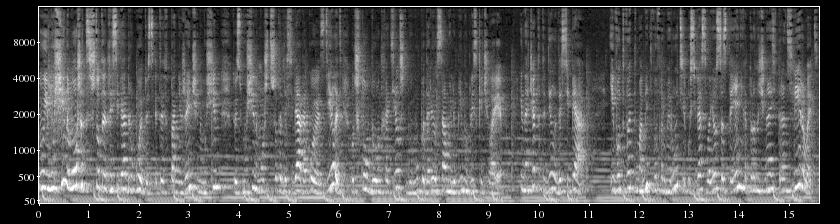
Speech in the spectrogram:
Ну и мужчина может что-то для себя другое, то есть это в плане женщины, мужчин, то есть мужчина может что-то для себя такое сделать, вот что бы он хотел, чтобы ему подарил самый любимый, близкий человек. И начать это делать для себя. И вот в этот момент вы формируете у себя свое состояние, которое начинаете транслировать.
